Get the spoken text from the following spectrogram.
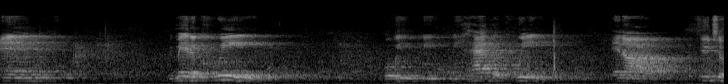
And we made a queen, well, we, we, we have a queen in our future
